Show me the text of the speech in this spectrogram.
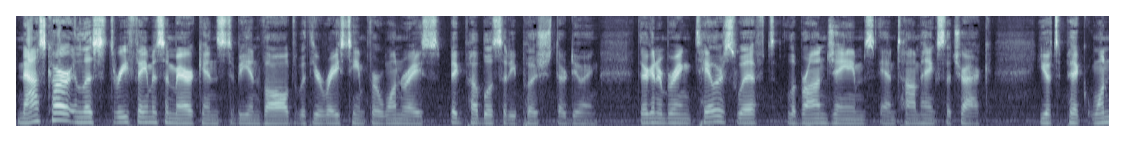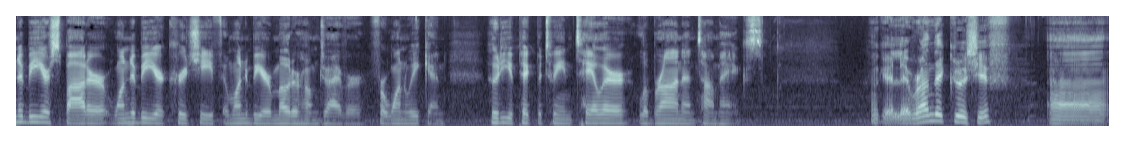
NASCAR enlists three famous Americans to be involved with your race team for one race. Big publicity push they're doing. They're going to bring Taylor Swift, LeBron James, and Tom Hanks to the track. You have to pick one to be your spotter, one to be your crew chief, and one to be your motorhome driver for one weekend. Who do you pick between Taylor, LeBron, and Tom Hanks? Okay, LeBron the crew chief. Uh,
